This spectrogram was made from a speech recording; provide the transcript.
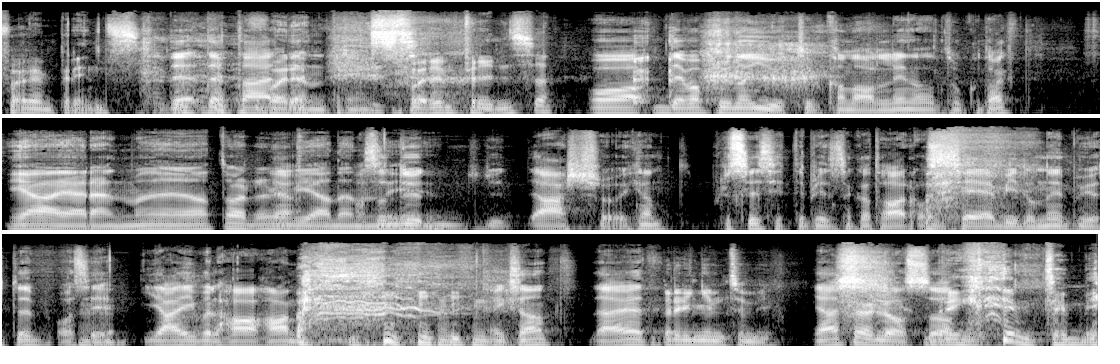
For en prins. Det, dette For er, en prins. For en prins, ja. og det var pga. YouTube-kanalen din at du tok kontakt? Ja, jeg regner med at det var det Ja. via den. Altså, du, du, det er så, ikke sant? Plutselig sitter prinsen av Qatar og ser videoen din på YouTube og sier 'jeg vil ha han'. ikke sant? Det er et, Ring him to me. jeg føler også Bring him to me.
